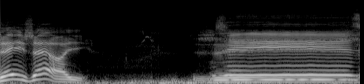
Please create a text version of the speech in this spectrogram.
Zezei. Zezei.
